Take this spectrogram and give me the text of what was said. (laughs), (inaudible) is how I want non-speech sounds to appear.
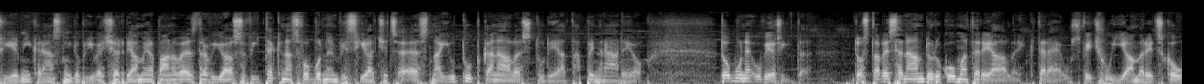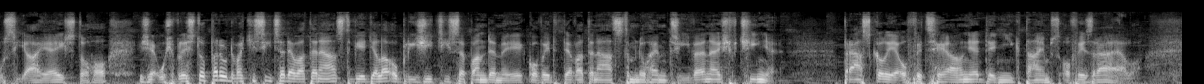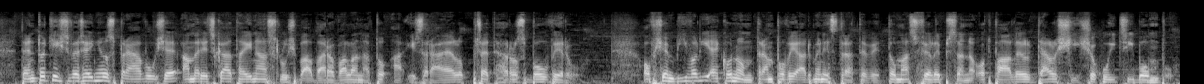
Příjemný, krásný, dobrý večer, dámy a pánové, zdraví vás vítek na svobodném vysílači CS na YouTube kanále Studia Tapin Radio. Tomu neuvěříte. Dostali se nám do rukou materiály, které usvědčují americkou CIA z toho, že už v listopadu 2019 věděla o blížící se pandemii COVID-19 mnohem dříve než v Číně. Práskl je oficiálně deník Times of Israel. Ten totiž zveřejnil zprávu, že americká tajná služba varovala na to a Izrael před hrozbou viru. Ovšem bývalý ekonom Trumpovy administrativy Thomas Philipson odpálil další šokující bombu.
